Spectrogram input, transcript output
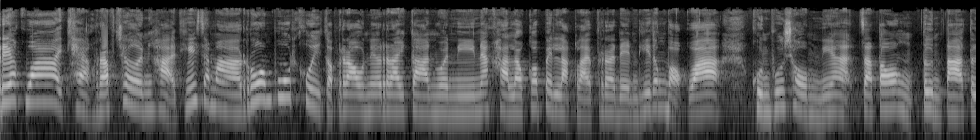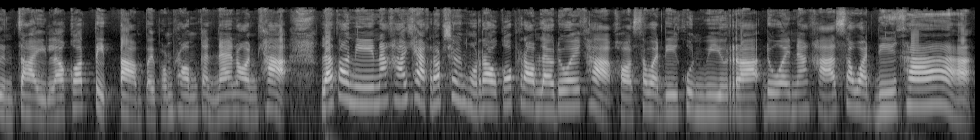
เรียกว่าแขกรับเชิญค่ะ ที่จะมาร่วมพูดคุยกับเราในรายการวันนี้นะคะแล้วก็เป็นหลากหลายประเด็นที่ต้องบอกว่า คุณผู้ชมเนี่ยจะต้องตื่นตาตื่นใจ แล้วก็ติดตามไปพร้อม ๆ กันแน่นอนค่ะ และตอนนี้นะคะแขกรับเชิญของเราก็พร้อมแล้วด้วยค่ะ ขอสวัสดีคุณวีระด้วยนะคะ สวัสดีค่ะ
